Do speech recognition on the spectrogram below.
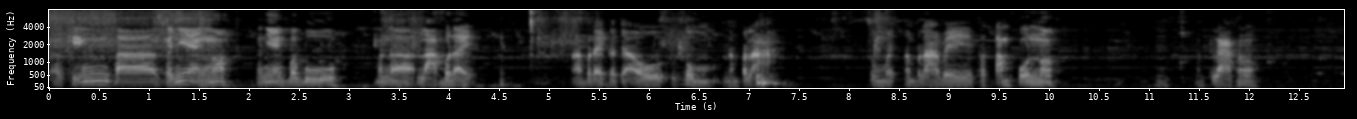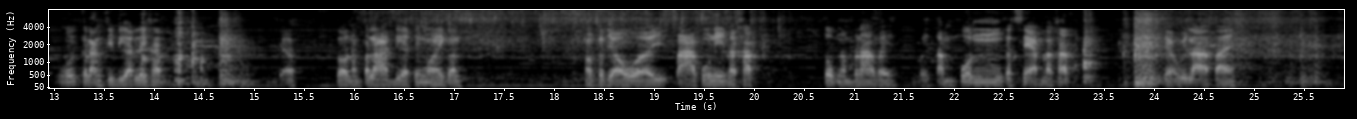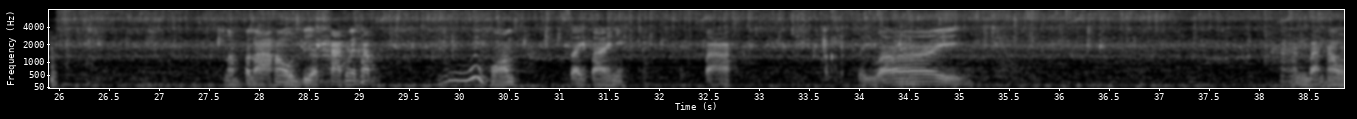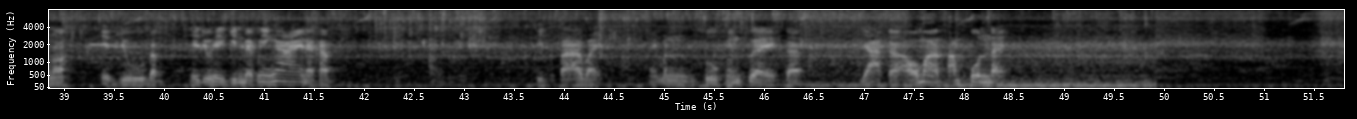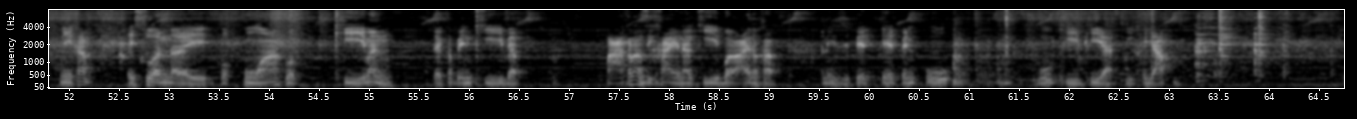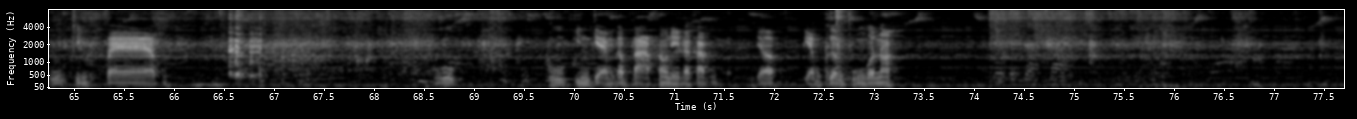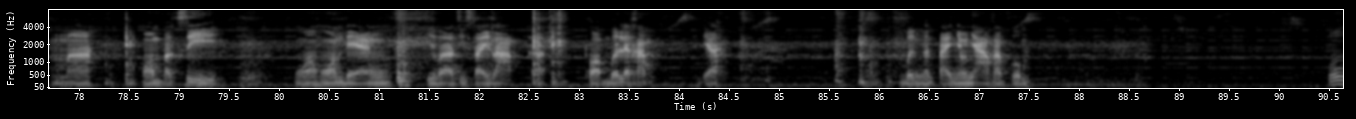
ปลาเข็งปลากระแยงเนาะกระแยงปลาบูมันอ่าลาบบ่ได้ลาบบ่ได้ก็จะเอาต้มน้ำปลาต้มน้ำปลาไปตำปนเนาะ ปลาเขาโอ้ยกำลังจะเดือดเลยครับ เดี๋ยวรอน้ำปลาเดือดสักหน่อยก่อนเราก็จะเอาไอ้ปลาพวกนี้แหละครับต้มน้ำปลาไปไปตำปนกระแสบแล้วครับเดี๋ยวเวลาไปน้ำปลาเฮาเดือดคักเลยครับอุ้ยหอมใส่ไปเนี่ยปลาใส่ไว้อาหารบ้านเฮาเนาะเฮ็ดอยู่แบบ เฮ็ดอยู่ให้กินแบบง่ายๆนะครับปิดฝาไว้ให้มันสุกเห็นเปื่อยก็อยากก็เอามาตำปนได้ นี่ครับไอ้ส่วนไอ้พวกหัวพวกขีมัน แต่ก็เป็นขีแบบปลากำลังสิไข่นะขีบ่หลายหรอครับ อันนี้สิเป็นเฮ็ดเป็นอูอูขีเพียขีขยับอูกินแฟบรู กูกินแกมกับปลาบเท่านี้แหละครับ เดี๋ยวเตรียมเครื่องปรุงก่อนเนาะมาหอมผักซี่ หัวหอมแดงที่ว่าที่ใส่ลาบก็พร้อมเบิดเลยครับ เดี๋ยวเบิ่งกันไปเงาวๆครับผม โอ้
